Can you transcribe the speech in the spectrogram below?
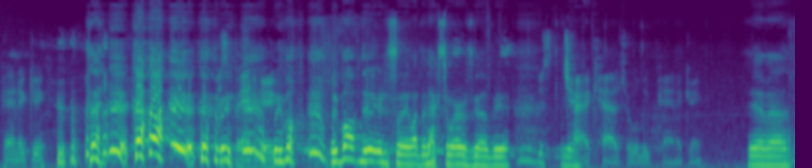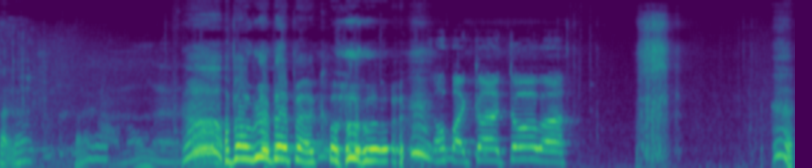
Panicking. we, panicking. we both we both knew instantly what the next word was gonna be. just chat casually panicking. Yeah, man. That, that, I don't know, man. I found red backpack. oh my god, Dora!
